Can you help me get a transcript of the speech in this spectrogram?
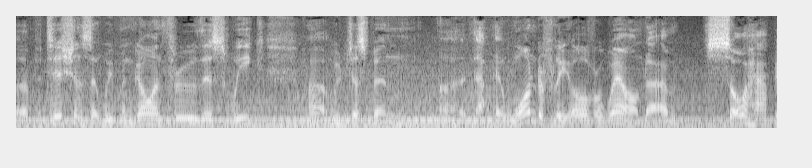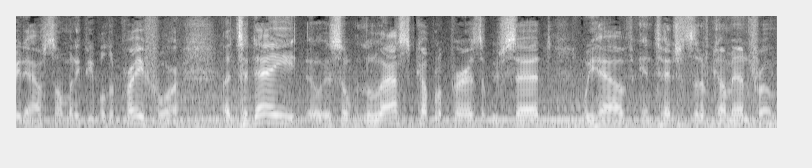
uh, petitions that we've been going through this week. Uh, we've just been uh, wonderfully overwhelmed. I'm so happy to have so many people to pray for. Uh, today, uh, so the last couple of prayers that we've said, we have intentions that have come in from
